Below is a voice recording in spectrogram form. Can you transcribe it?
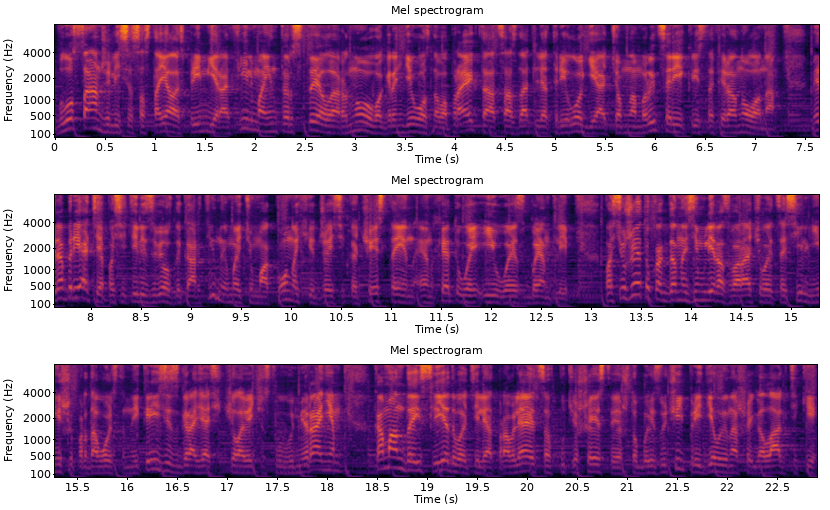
В Лос-Анджелесе состоялась премьера фильма «Интерстеллар» нового грандиозного проекта от создателя трилогии о Темном рыцаре Кристофера Нолана. Мероприятие посетили звезды картины Мэтью МакКонахи, Джессика Честейн, Энн Хэтуэй и Уэс Бентли. По сюжету, когда на Земле разворачивается сильнейший продовольственный кризис, грозящий человечеству вымиранием, команда исследователей отправляется в путешествие, чтобы изучить пределы нашей галактики,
